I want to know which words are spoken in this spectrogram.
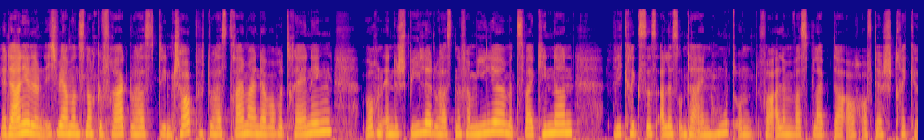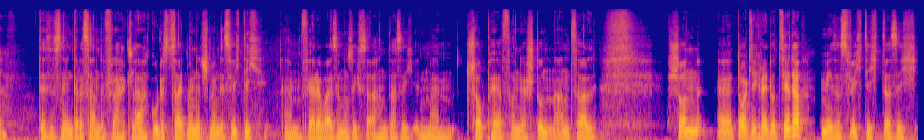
Der Daniel und ich, wir haben uns noch gefragt, du hast den Job, du hast dreimal in der Woche Training, Wochenende Spiele, du hast eine Familie mit zwei Kindern. Wie kriegst du das alles unter einen Hut und vor allem, was bleibt da auch auf der Strecke? Das ist eine interessante Frage. Klar, gutes Zeitmanagement ist wichtig. Ähm, fairerweise muss ich sagen, dass ich in meinem Job her von der Stundenanzahl schon äh, deutlich reduziert habe. Mir ist es wichtig, dass ich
